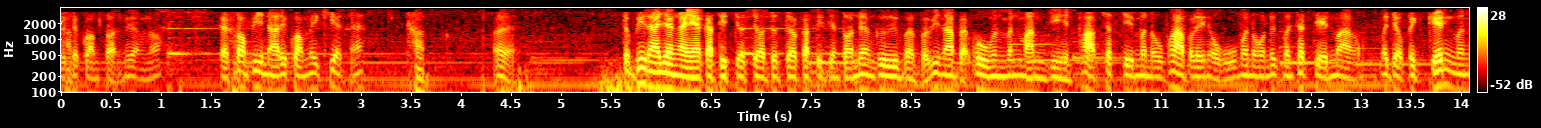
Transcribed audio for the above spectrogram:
เป็นจากความต่อเนื่องเนาะแต่ต้องพิจารณาด้วยความไม่เครียดนะครับ เออจะพิจารณายังไงอะกับติดจดจ่อจดจ่อกับติดอย่างต่อเนื่องคือ แบบพิจารณาแบบโอ้มันมันมันจริงเห็นภาพชัดเจนมโนภาพอะไรเนี่ยโอ้โหมโนนึกมันชัดเจนมากมันจะเอาไปเก้นมัน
